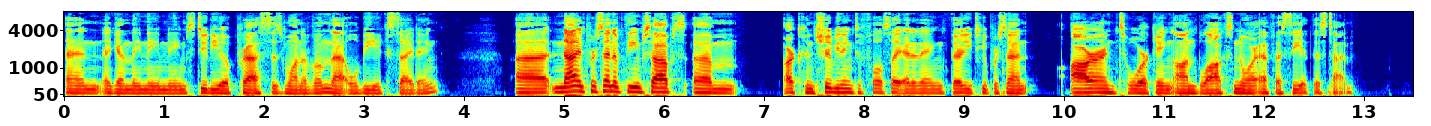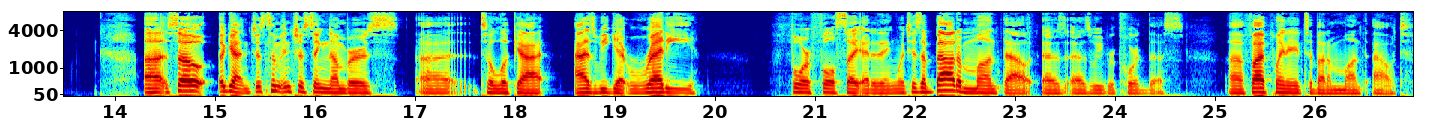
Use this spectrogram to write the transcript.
and again, they name names. Studio Press is one of them. That will be exciting. Uh, 9% of theme shops um, are contributing to full site editing. 32% aren't working on blocks nor FSE at this time. Uh, so again, just some interesting numbers uh, to look at as we get ready for full site editing, which is about a month out as as we record this. Uh, 5.8 to about a month out.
